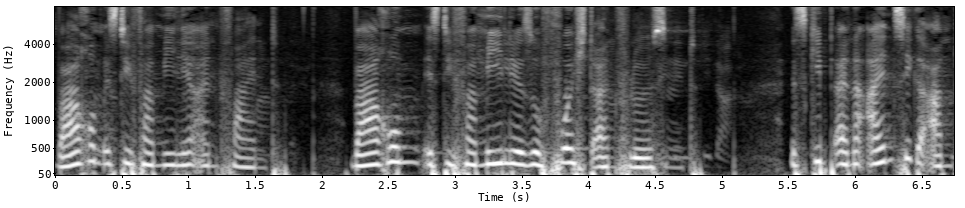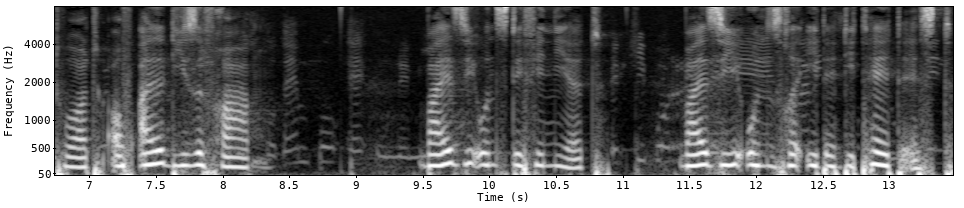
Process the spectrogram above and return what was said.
Warum ist die Familie ein Feind? Warum ist die Familie so furchteinflößend? Es gibt eine einzige Antwort auf all diese Fragen, weil sie uns definiert, weil sie unsere Identität ist,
